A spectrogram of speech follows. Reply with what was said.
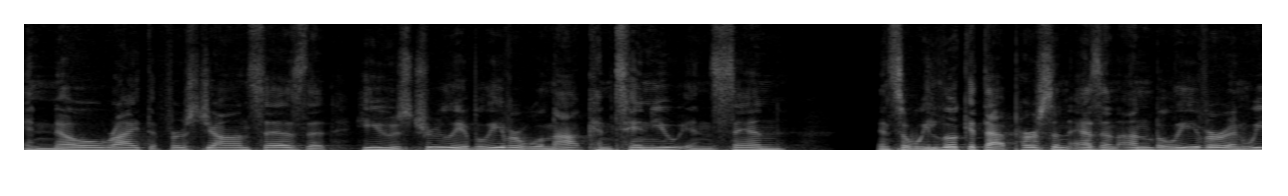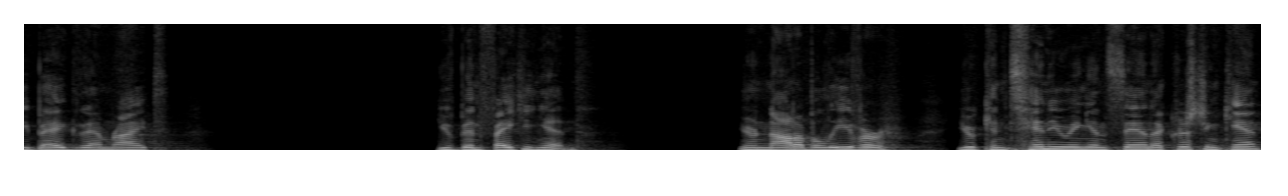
and know, right, that First John says that he who is truly a believer will not continue in sin. And so we look at that person as an unbeliever and we beg them, right? You've been faking it. You're not a believer. You're continuing in sin. A Christian can't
